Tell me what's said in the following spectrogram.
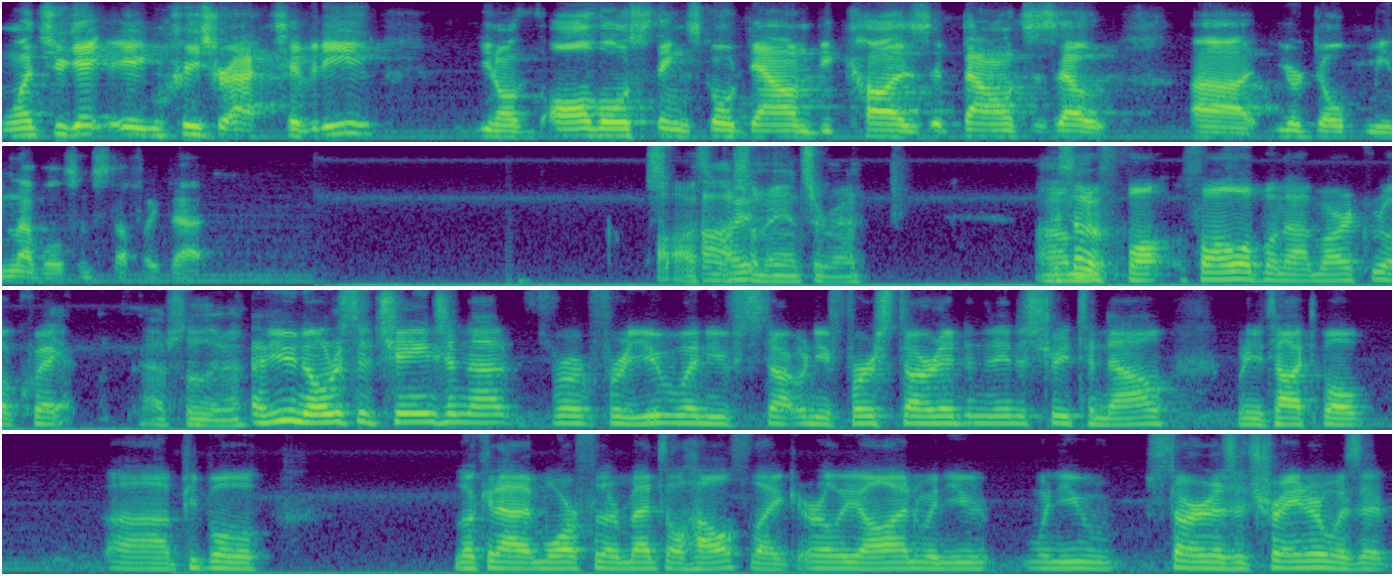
once you get increase your activity, you know all those things go down because it balances out uh, your dopamine levels and stuff like that. Awesome, awesome I, answer, man. Um, I just had a fo- follow up on that, Mark, real quick. Yeah, absolutely, man. Have you noticed a change in that for for you when you start when you first started in the industry to now when you talked about uh, people looking at it more for their mental health? Like early on when you when you started as a trainer, was it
